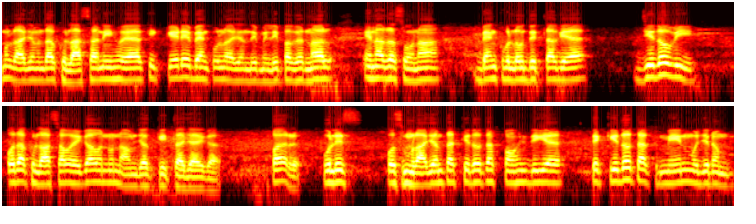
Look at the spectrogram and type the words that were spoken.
ਮੁਲਾਜ਼ਮ ਦਾ ਖੁਲਾਸਾ ਨਹੀਂ ਹੋਇਆ ਕਿ ਕਿਹੜੇ ਬੈਂਕ ਮੁਲਾਜ਼ਮ ਦੀ ਮਿਲੀ ਭਗਤ ਨਾਲ ਇਹਨਾਂ ਦਾ ਸੋਨਾ ਬੈਂਕ ਵੱਲੋਂ ਦਿੱਤਾ ਗਿਆ ਜਦੋਂ ਵੀ ਉਹਦਾ ਖੁਲਾਸਾ ਹੋਏਗਾ, ਉਹਨੂੰ ਨਾਮਜ਼ਦ ਕੀਤਾ ਜਾਏਗਾ। ਪਰ ਪੁਲਿਸ ਉਸ ਮੁਲਾਜ਼ਮ ਤੱਕ ਕਿਦੋਂ ਤੱਕ ਪਹੁੰਚਦੀ ਹੈ ਤੇ ਕਿਦੋਂ ਤੱਕ ਮੇਨ ਮੁਜਰਮ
